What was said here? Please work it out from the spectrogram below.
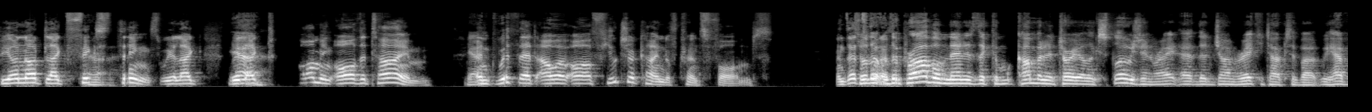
we are not like fixed yeah. things. We're like we're yeah. like transforming all the time. Yeah. and with that our our future kind of transforms. And that's so the, the problem then is the com- combinatorial explosion right? Uh, that john Vervaeke talks about. We have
